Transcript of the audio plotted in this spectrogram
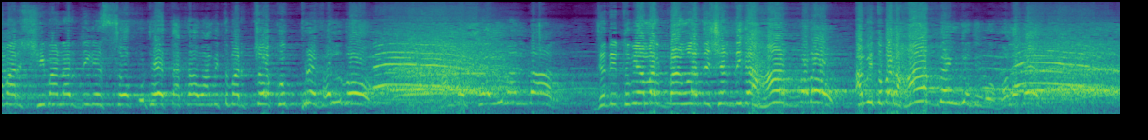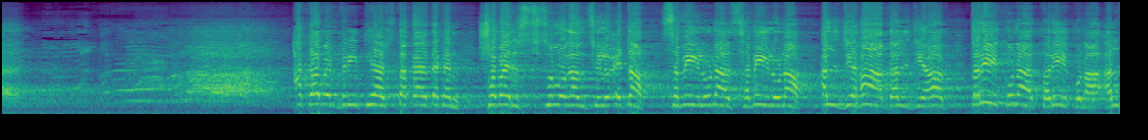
আমার সীমানার দিকে চোখ উঠে তাকাও, আমি তোমার চোখ উপড়ে ফেলব। যদি তুমি আমার বাংলাদেশের দিকে হাত বাড়াও, আমি তোমার হাত ভেঙে দিব, বলে দেন। আকাবেরদের ইতিহাস তাকায় দেখেন সবার স্লোগান ছিল এটা, সাবিলুনা সাবিলুনা আল জিহাদ আল জিহাদ তরিকুনা তরিকুনা আল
